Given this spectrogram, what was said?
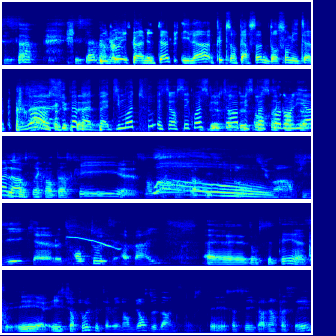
C'est ça. C'est ça. non, Nico mais- il fait un meet-up, il a plus de 100 personnes dans son meet-up. Waouh, écoute, super. Bah, bah, dis-moi tout. Alors, c'est quoi ce 200, meet-up? Il se passe quoi dans 250, l'IA là? 250 inscrits, euh, 150 Wow participants, tu vois, en physique, le 30 août à Paris. Euh, donc c'était euh, et, surtout écoute il y avait une ambiance de dingue. Donc c'était ça s'est hyper bien passé.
